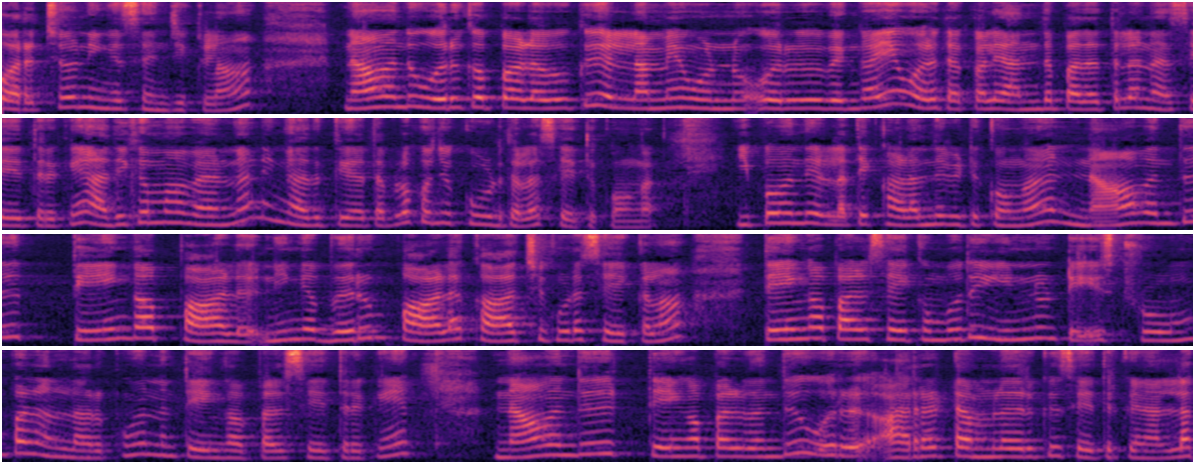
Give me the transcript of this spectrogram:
குறைச்சோ நீங்கள் செஞ்சுக்கலாம். நான் வந்து ஒரு கப் அளவுக்கு எல்லாமே ஒன்று ஒரு வெங்காயம் ஒரு தக்காளி அந்த பதத்தில் நான் சேர்த்துருக்கேன். அதிகமாக வேணால் நீங்கள் அதுக்கு ஏற்றப்பல கொஞ்சம் கூடுதலாக சேர்த்துக்கோங்க. இப்போ வந்து எல்லாத்தையும் கலந்து விட்டுக்கோங்க. நான் வந்து தேங்காய் பால். நீங்கள் வெறும் பாலை காய்ச்சி கூட சேர்க்கலாம். தேங்காய் பால் சேர்க்கும்போது இன்னும் டேஸ்ட் ரொம்ப நல்லாயிருக்கும். நான் தேங்காய் பால் சேர்த்துருக்கேன். நான் வந்து தேங்காய் பால் வந்து ஒரு அரை டம்ளருக்கு சேர்த்துருக்கேன். நல்லா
